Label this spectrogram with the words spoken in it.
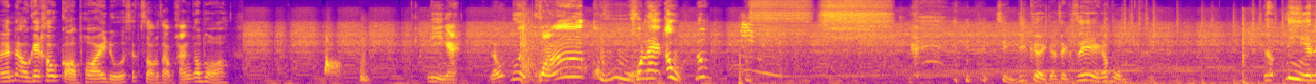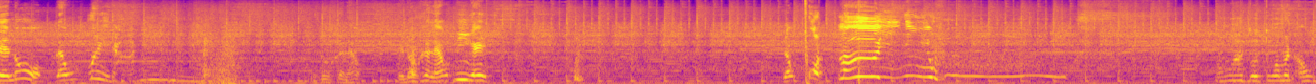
งั้นเอาแค่เข้ากรอบพอให้ดูสักสองสามครั้งก็พอ นี่ไง แล้วด้วยขวาโอ้โหคนแรกเอ้าแล้วสิ่งที่เกิดกับเซ็กซี่ครับผมแล้วนี่ไงเรโน่แล้วไม่ทันเรโน่ขึ้นแล้ว เรโน่ขึ้นแล้วนี่ไงแล้วกดเลยนี่โอ้โหเพราะว่าตัวตัวมันเอาอ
